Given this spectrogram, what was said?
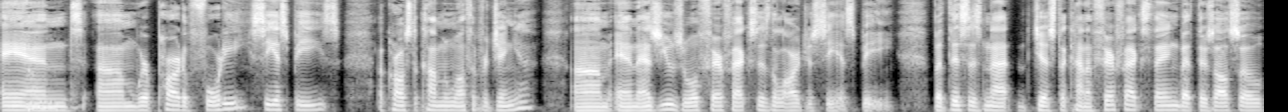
and um, we're part of 40 CSBs across the Commonwealth of Virginia. Um, and as usual, Fairfax is the largest CSB. But this is not just a kind of Fairfax thing, but there's also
